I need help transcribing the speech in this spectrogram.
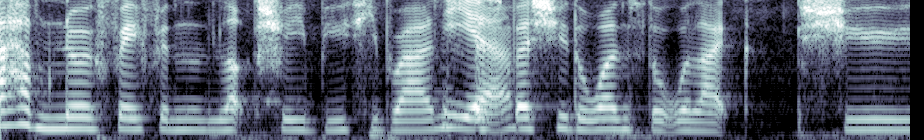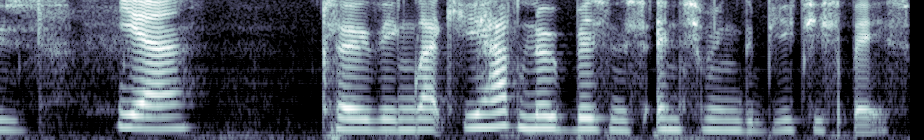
I have no faith in luxury beauty brands, Yeah. especially the ones that were like shoes, yeah, clothing. Like you have no business entering the beauty space.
